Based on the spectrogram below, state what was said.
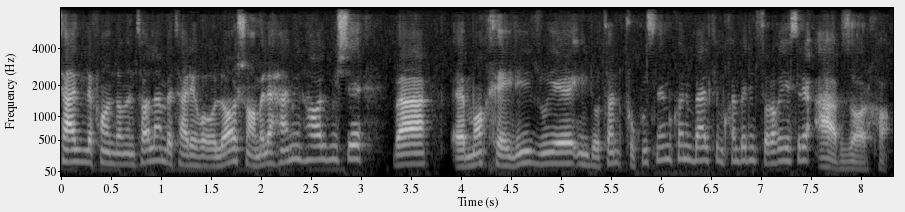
تحلیل fundamental هم به طریق اولی شامل همین حال میشه و ما خیلی روی این دوتا focus نمی کنیم بلکه می‌خوایم بریم سراغ یه سری ابزارها.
